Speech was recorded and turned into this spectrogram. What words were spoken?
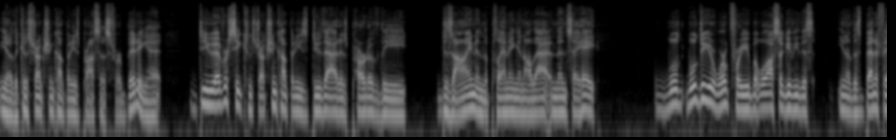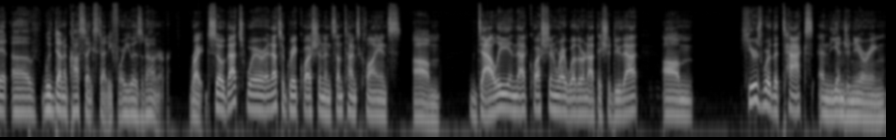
you know, the construction company's process for bidding it. Do you ever see construction companies do that as part of the design and the planning and all that and then say, "Hey, we'll we'll do your work for you, but we'll also give you this, you know, this benefit of we've done a cost seg study for you as an owner." Right. So that's where, and that's a great question. And sometimes clients um, dally in that question, right? Whether or not they should do that. Um, here's where the tax and the engineering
